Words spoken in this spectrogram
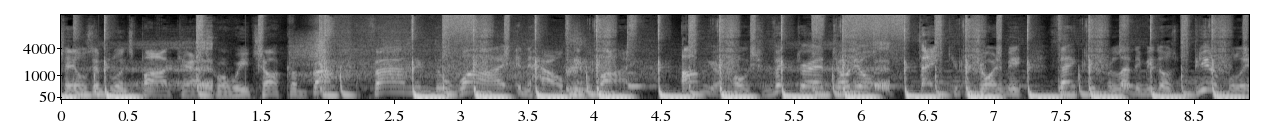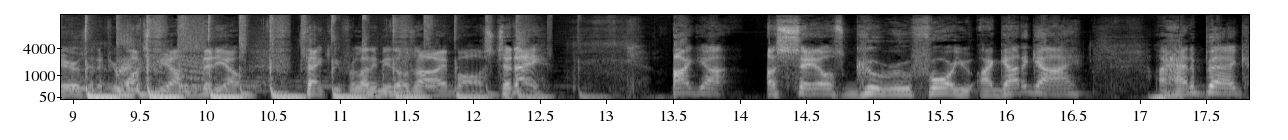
Sales Influence Podcast, where we talk about finding the why and how people buy. I'm your host, Victor Antonio. Thank you for joining me. Thank you for letting me those beautiful ears. And if you're watching me on video, thank you for letting me those eyeballs. Today, I got a sales guru for you. I got a guy. I had to beg.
